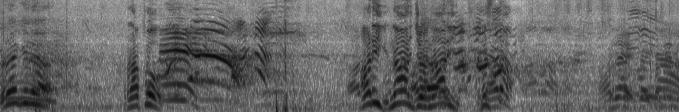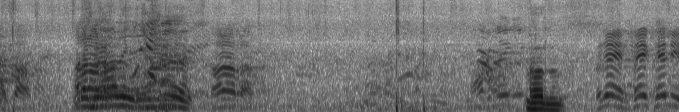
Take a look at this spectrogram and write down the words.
Վրա գնա։ Ռաֆո։ Արի, նարջան, արի, վստա։ Ալու։ Վրեն, բեք հելի,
